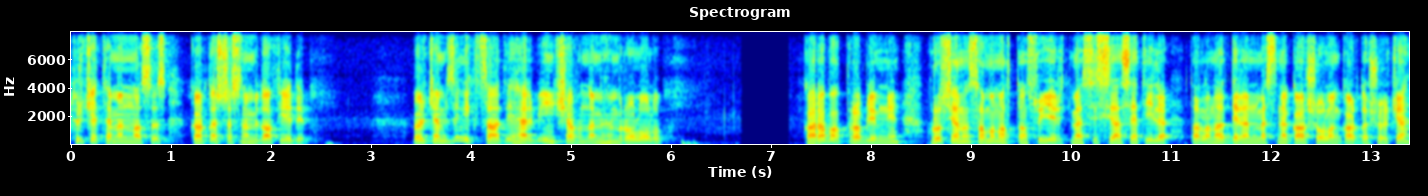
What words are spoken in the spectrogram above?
Türkiyə təmənnasız, qardaşcasına müdafiə edib. Ölkəmizin iqtisadi, hərbi inkişafında mühüm rolu olub. Qarabağ probleminin Rusiyanın saman altdan su yeritməsi siyasəti ilə dalana dirənməsinə qarşı olan qardaş ölkə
